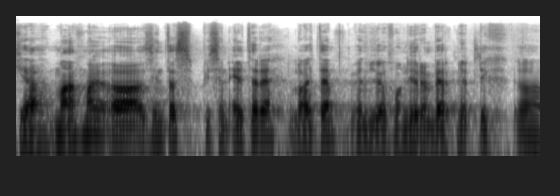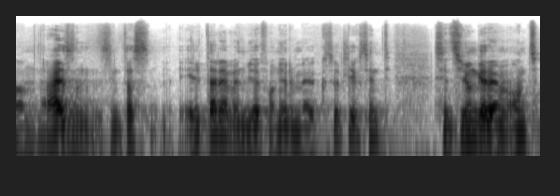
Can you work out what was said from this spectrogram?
Ja, manchmal äh, sind das ein bisschen ältere Leute. Wenn wir von Nürnberg nördlich äh, reisen, sind das ältere. Wenn wir von Nürnberg südlich sind, sind es jüngere. Und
